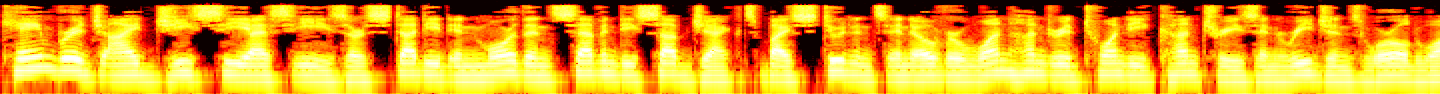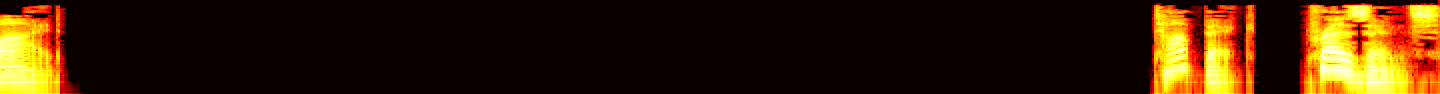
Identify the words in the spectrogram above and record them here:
Cambridge IGCSEs are studied in more than 70 subjects by students in over 120 countries and regions worldwide. Presence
